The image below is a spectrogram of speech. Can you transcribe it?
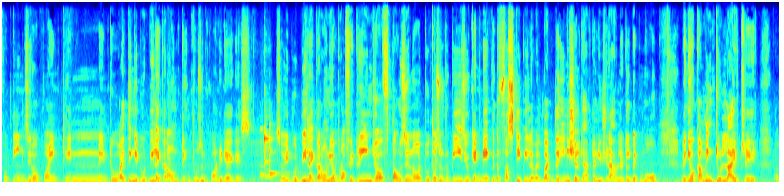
14 0.10 into i think it would be like around 10000 quantity i guess so it would be like around your profit range of 1000 or 2000 rupees you can make with the first TP level. But the initial capital you should have a little bit more. When you're coming to live trade uh,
